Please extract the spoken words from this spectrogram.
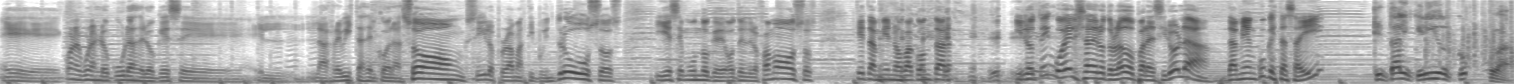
eh, con algunas locuras de lo que es eh, el, las revistas del corazón, ¿sí? los programas tipo intrusos y ese mundo que Hotel de los Famosos, que también nos va a contar. y lo tengo él ya del otro lado para decir hola. Damián Cook, ¿estás ahí? ¿Qué tal, querido? ¿Cómo va?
